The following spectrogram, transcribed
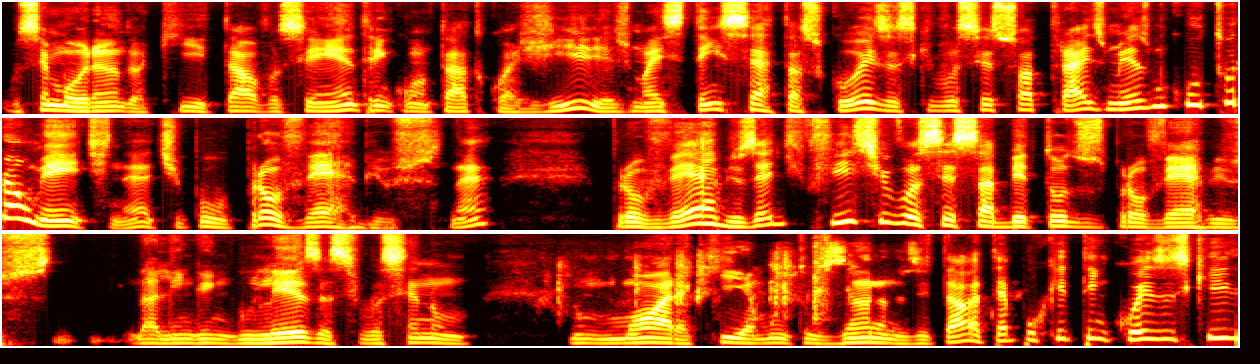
você morando aqui e tal, você entra em contato com as gírias, mas tem certas coisas que você só traz mesmo culturalmente, né? Tipo provérbios, né? Provérbios é difícil você saber todos os provérbios da língua inglesa se você não, não mora aqui há muitos anos e tal, até porque tem coisas que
